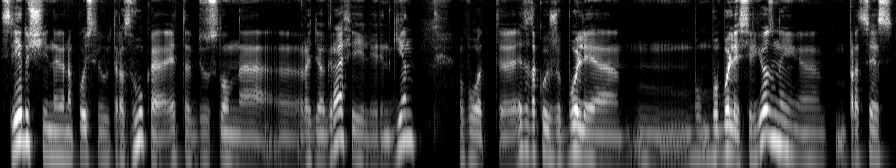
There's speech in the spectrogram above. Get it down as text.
Следующий, наверное, после ультразвука, это, безусловно, э, радиография или рентген. Вот. Э, это такой уже более, более серьезный э, процесс,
